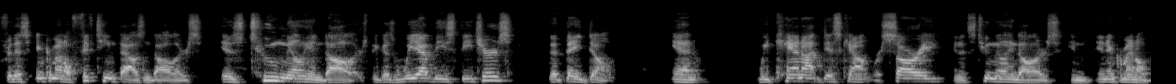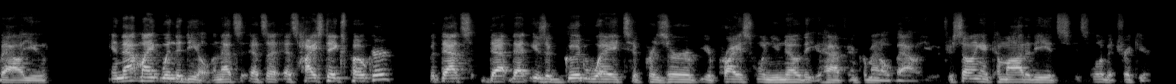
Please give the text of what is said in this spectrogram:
for this incremental $15,000 is $2 million because we have these features that they don't. And we cannot discount. We're sorry. And it's $2 million in, in incremental value and that might win the deal. And that's that's a it's high stakes poker, but that's that that is a good way to preserve your price when you know that you have incremental value. If you're selling a commodity, it's it's a little bit trickier.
